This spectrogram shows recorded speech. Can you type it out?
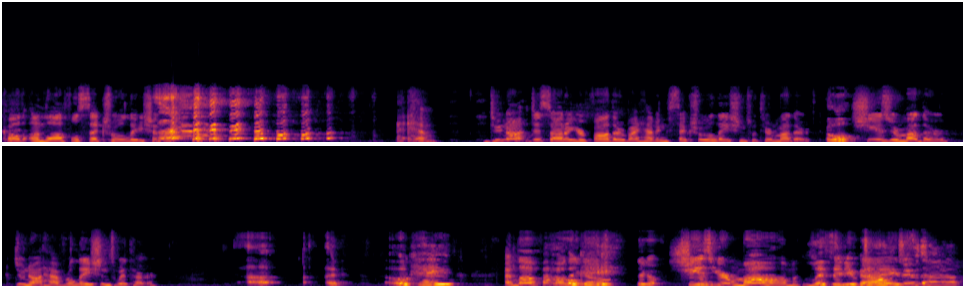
called unlawful sexual relations. Do not dishonor your father by having sexual relations with your mother. Oh, She is your mother. Do not have relations with her. Uh, uh, okay. I love how they go. They go. She's your mom. Listen, you guys. Don't do that.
